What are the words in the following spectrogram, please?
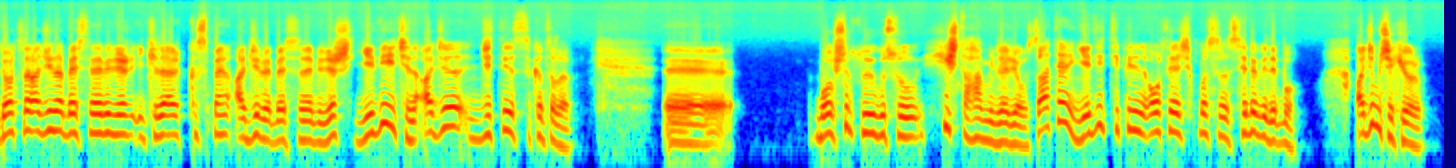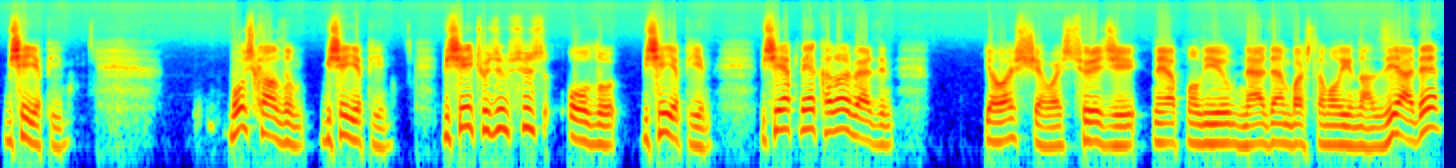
dörtler acıyla beslenebilir, ikiler kısmen acıyla beslenebilir. Yedi için acı ciddi sıkıntılı. E, boşluk duygusu hiç tahammülleri yok. Zaten 7 tipinin ortaya çıkmasının sebebi de bu. Acı mı çekiyorum? Bir şey yapayım. Boş kaldım. Bir şey yapayım. Bir şey çözümsüz oldu. Bir şey yapayım. Bir şey yapmaya karar verdim. Yavaş yavaş süreci ne yapmalıyım, nereden başlamalıyımdan ziyade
